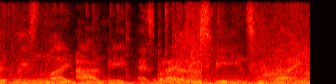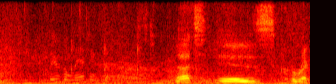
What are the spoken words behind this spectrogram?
At least my army has prior experience with dying. Clear the landing zone. That is correct,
